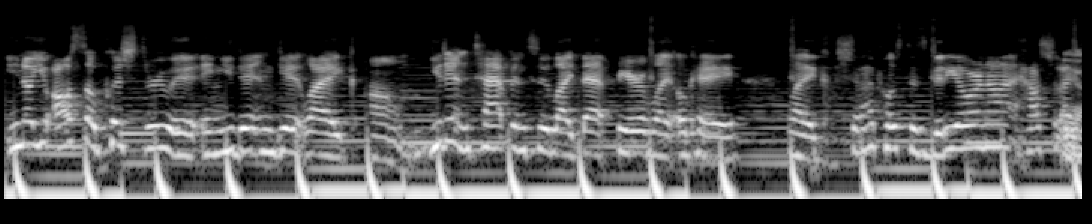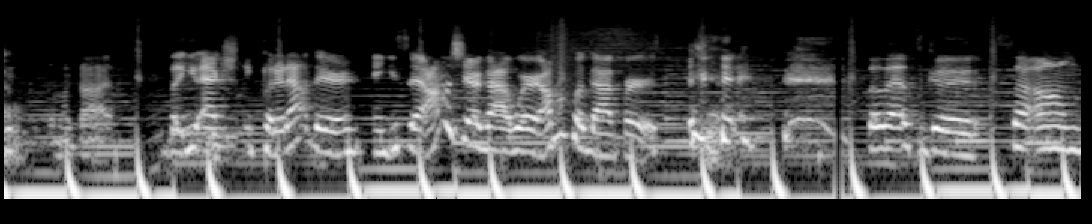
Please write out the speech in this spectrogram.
you know you also pushed through it and you didn't get like um you didn't tap into like that fear of like okay like should i post this video or not? How should i Yeah. do oh my god. But you actually put it out there and you said i'm gonna share god word. I'm gonna put god first. So that's good. So um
